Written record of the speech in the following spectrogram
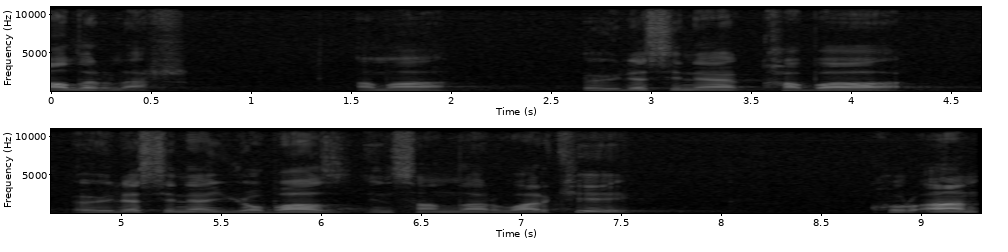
alırlar. Ama öylesine kaba, öylesine yobaz insanlar var ki Kur'an,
